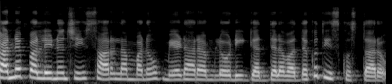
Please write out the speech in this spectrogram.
కన్నెపల్లి నుంచి సారలమ్మను మేడారంలోని గద్దెల వద్దకు తీసుకొస్తారు.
